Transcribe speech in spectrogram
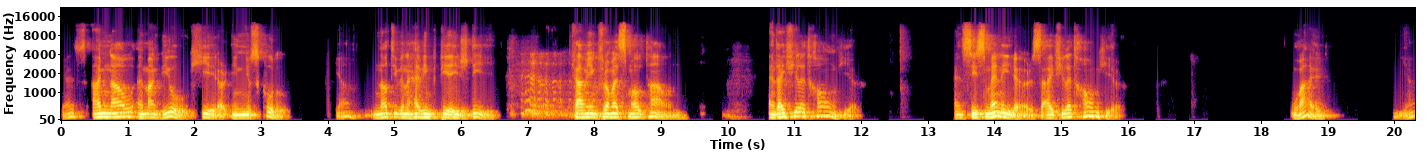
Yes, I'm now among you here in your school. Yeah, not even having PhD, coming from a small town. And I feel at home here. And since many years, I feel at home here. Why? Yeah,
